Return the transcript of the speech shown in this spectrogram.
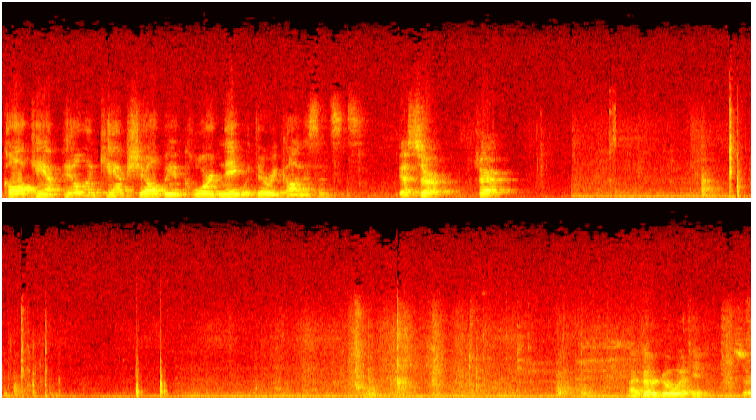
Call Camp Hill and Camp Shelby and coordinate with their reconnaissances. Yes, sir. Sir. I better go with you. Sir.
